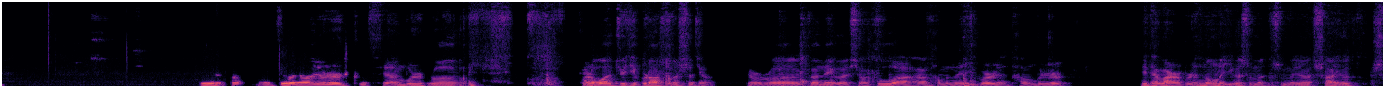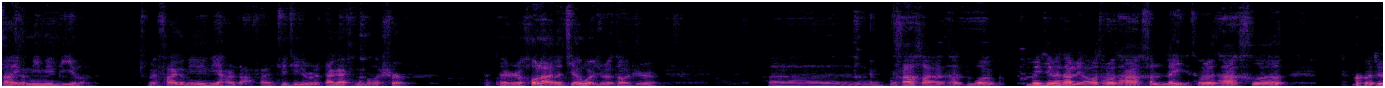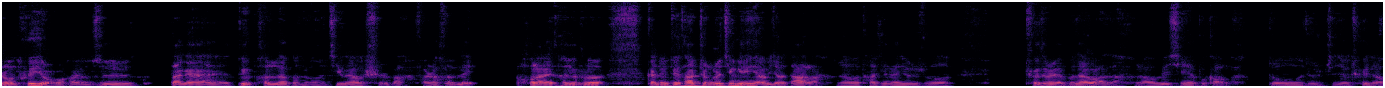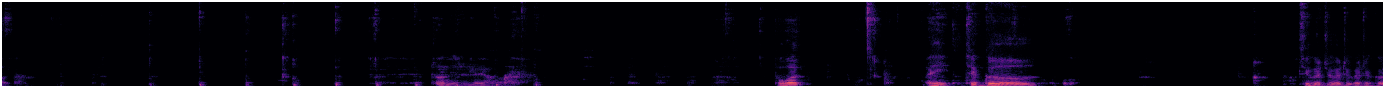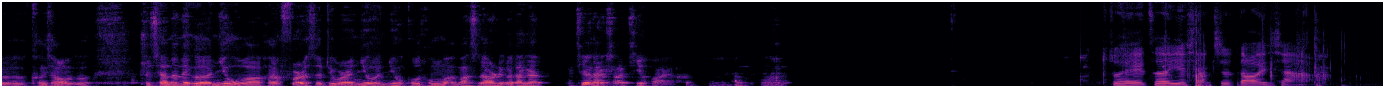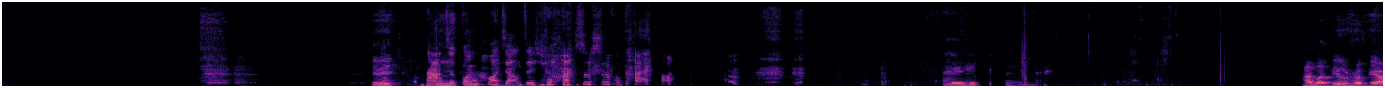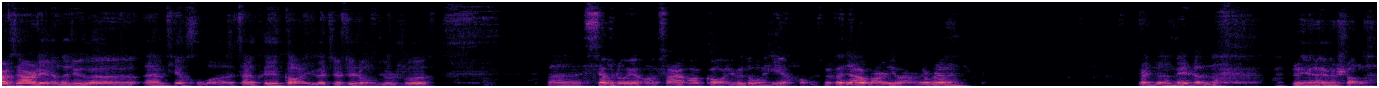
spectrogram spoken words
对他那九幺幺就是之前不是说，反正我具体不知道什么事情，就是说跟那个小杜啊，还有他们那一波人，他们不是那天晚上不是弄了一个什么什么要上一个上一个秘密币嘛，是发一个秘密币还是咋？反正具体就是大概是那么个事儿。但是后来的结果就是导致。呃，他好像他我微信跟他聊，他说他很累，他说他和和这种推友好像是大概对喷了可能几个小时吧，反正很累。后来他就说，感觉对他整个精力影响比较大了。然后他现在就是说推特也不再玩了，然后微信也不搞了，都就是直接退掉了。整体是这样。不过。哎，这个，这个，这个，这个，这个铿锵老哥，之前的那个 New 啊，还有 First 这边，你有你有沟通吗 m a s t e r 这个大概接下来啥计划呀？对，这也想知道一下。因为打着光号讲这句话是不是不太好？哎，明白。咱们比如说 B 二四二零的这个 NFT 火，咱可以搞一个，就这种，就是说，呃，象征也好，啥也好，搞一个东西也好，就是大家玩一玩，要不然感觉没人了，人越来越少了。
